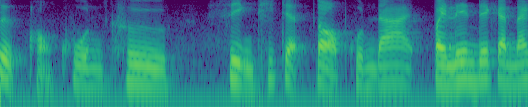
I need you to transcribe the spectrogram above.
สึกของคุณคือสิ่งที่จะตอบคุณได้ไปเล่นด้วยกันนะ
